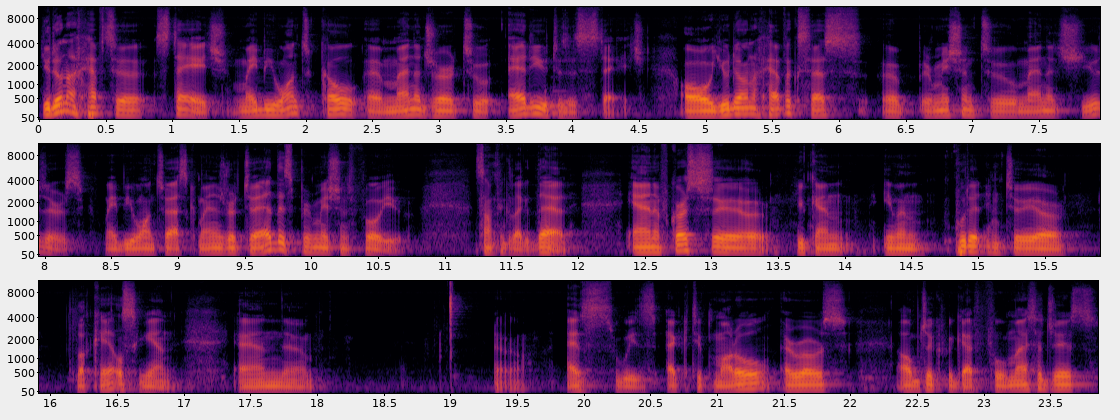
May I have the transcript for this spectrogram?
You do not have to stage. Maybe you want to call a manager to add you to the stage or you don't have access uh, permission to manage users. Maybe you want to ask manager to add these permissions for you, something like that. And of course, uh, you can even put it into your locales again. And um, uh, as with active model errors object, we get full messages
